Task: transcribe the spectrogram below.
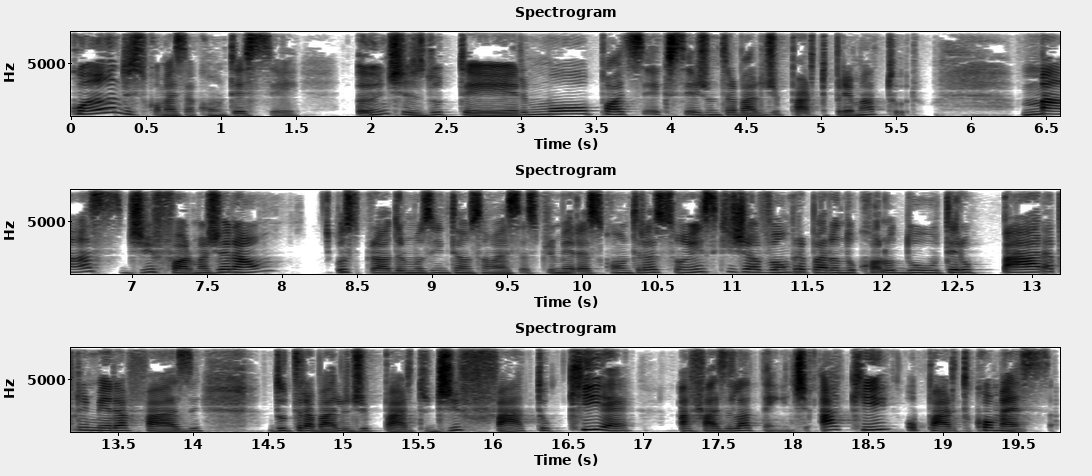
Quando isso começa a acontecer antes do termo, pode ser que seja um trabalho de parto prematuro. Mas, de forma geral, os pródromos, então, são essas primeiras contrações que já vão preparando o colo do útero para a primeira fase do trabalho de parto, de fato, que é a fase latente. Aqui o parto começa.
